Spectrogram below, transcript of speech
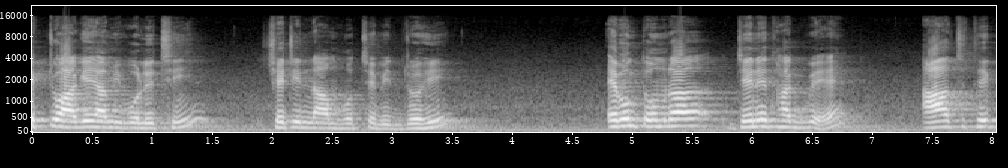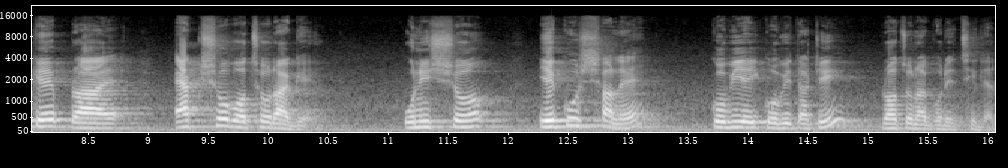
একটু আগে আমি বলেছি, সেটির নাম হচ্ছে বিদ্রোহী। এবং তোমরা জেনে থাকবে, আজ থেকে প্রায় একশো বছর আগে, উনিশশো একুশ সালে কবি এই কবিতাটি রচনা করেছিলেন।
